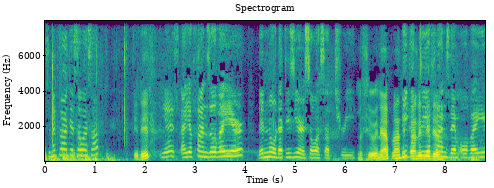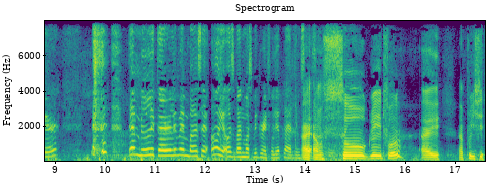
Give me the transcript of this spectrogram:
So me plant your soursop? You did? Yes, and your fans over here, they know that is your soursop tree. Me see when I planted Big on up to your video. fans them over here. them literally remember and say, oh, your husband must be grateful you plant him I am so grateful. I appreciate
